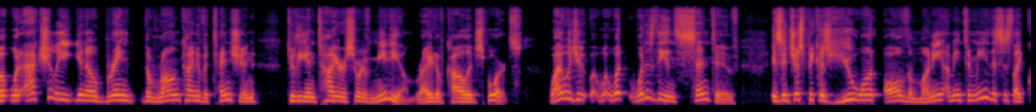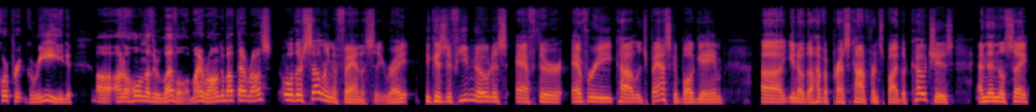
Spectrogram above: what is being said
but would actually, you know, bring the wrong kind of attention to the entire sort of medium, right, of college sports? Why would you what what, what is the incentive is it just because you want all the money? I mean, to me, this is like corporate greed uh, on a whole nother level. Am I wrong about that, Ross? Well, they're selling a fantasy, right? Because if you notice after every college basketball game, uh, you know, they'll have a press conference by the coaches, and then they'll say,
